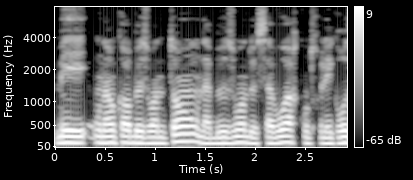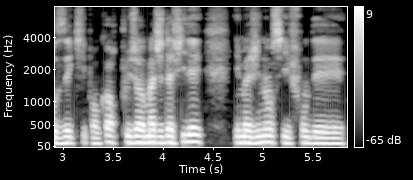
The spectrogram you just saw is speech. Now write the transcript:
Mais on a encore besoin de temps, on a besoin de savoir contre les grosses équipes encore plusieurs matchs d'affilée. Imaginons s'ils font des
